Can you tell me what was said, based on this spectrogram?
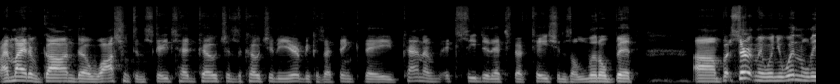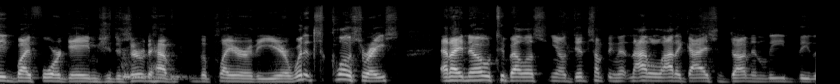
I might have gone to Washington State's head coach as the coach of the year because I think they kind of exceeded expectations a little bit. Um, but certainly, when you win the league by four games, you deserve to have the player of the year when it's a close race. And I know Tubelis, you know, did something that not a lot of guys have done and lead the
